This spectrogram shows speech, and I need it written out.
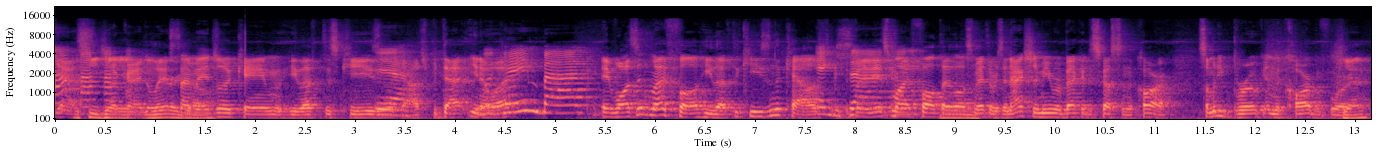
Yes. TJ Okay, the a year last time ago. Angelo came, he left his keys in Yeah. the couch. But that, you know we what? came back. It wasn't my fault. He left the keys in the couch. But it is my Exactly. Fault that I lost them afterwards. And actually, me and Rebecca discussed in the car. Somebody broke in the car before, Yeah.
